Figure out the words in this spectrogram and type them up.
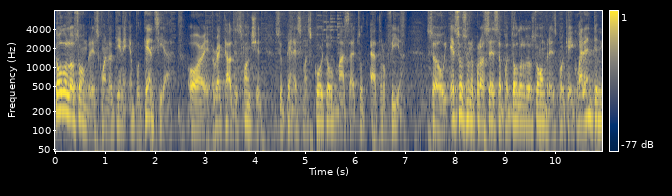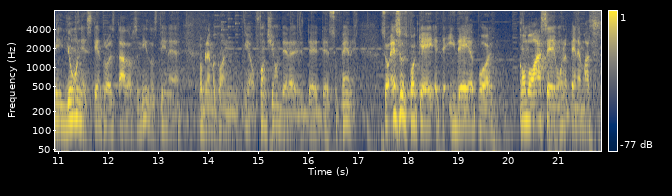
todos los hombres cuando tienen impotencia o erectile dysfunction, su pene es más corto, más atro- atrofia. So, eso es un proceso para todos los hombres, porque 40 millones dentro de Estados Unidos tienen problema con you know, función de, de- de su pene. So, eso es porque esta idea por cómo hace una pene más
